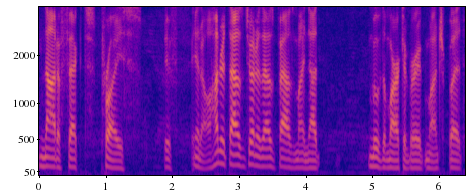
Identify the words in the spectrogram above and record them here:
not affect price. If, you know, 100,000, 200,000 pounds might not move the market very much, but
